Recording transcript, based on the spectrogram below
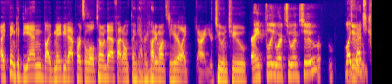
I think at the end, like maybe that part's a little tone deaf. I don't think everybody wants to hear like, all right, you're two and two. Thankfully, we're two and two. Like Dude. that's tr-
